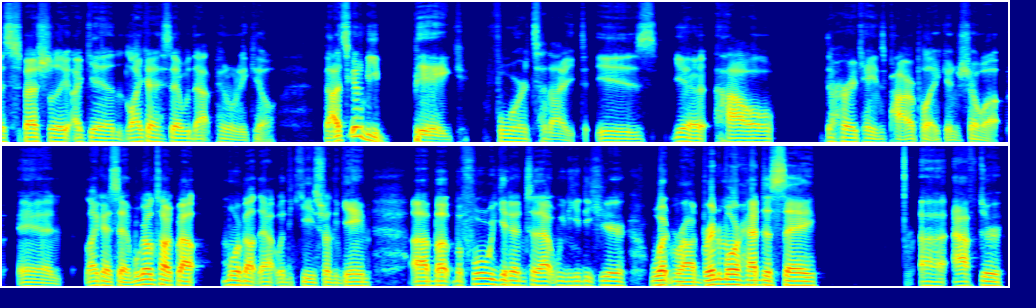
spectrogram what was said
especially again, like I said, with that penalty kill, that's going to be big for tonight. Is yeah, how the Hurricanes power play can show up. And like I said, we're going to talk about more about that with the keys from the game. Uh, but before we get into that, we need to hear what Rod Brind'Amour had to say uh, after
